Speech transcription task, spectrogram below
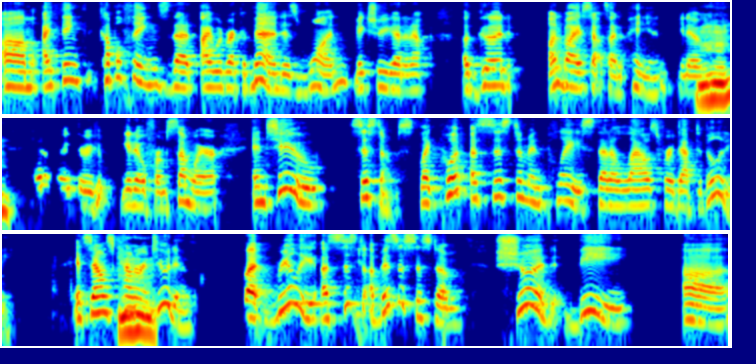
Um, I think a couple things that I would recommend is, 1, make sure you got an a good unbiased outside opinion, you know, hmm breakthrough, you know, from somewhere. And 2, systems. Like put a system in place that allows for adaptability. It sounds hmm counterintuitive, but really a system a business system should be uh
